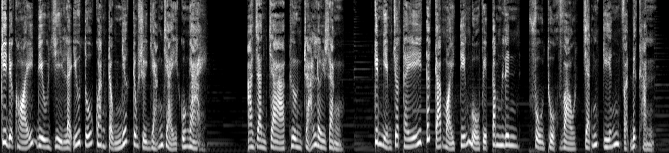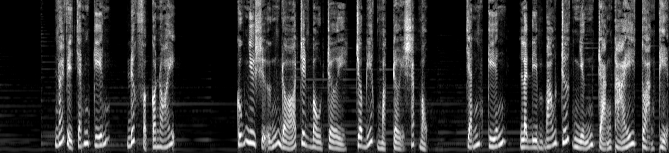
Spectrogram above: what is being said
Khi được hỏi điều gì là yếu tố quan trọng nhất trong sự giảng dạy của ngài, ajahn chah thường trả lời rằng kinh nghiệm cho thấy tất cả mọi tiến bộ về tâm linh phụ thuộc vào chánh kiến và đức hạnh. Nói về chánh kiến, đức phật có nói, cũng như sự ửng đỏ trên bầu trời cho biết mặt trời sắp mọc, chánh kiến là điềm báo trước những trạng thái toàn thiện.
